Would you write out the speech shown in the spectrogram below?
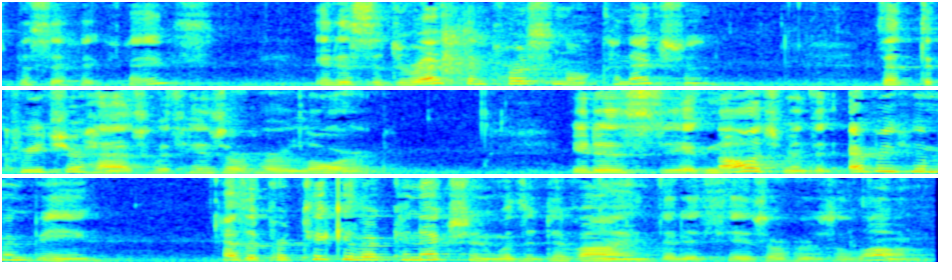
specific face? It is the direct and personal connection that the creature has with his or her Lord. It is the acknowledgement that every human being has a particular connection with the divine that is his or hers alone.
